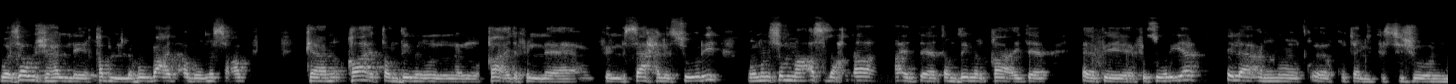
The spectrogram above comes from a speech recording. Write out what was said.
وزوجها اللي قبل اللي هو بعد أبو مصعب كان قائد تنظيم القاعدة في في الساحل السوري ومن ثم أصبح قائد تنظيم القاعدة آه، في في سوريا إلى أن قتل في السجون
